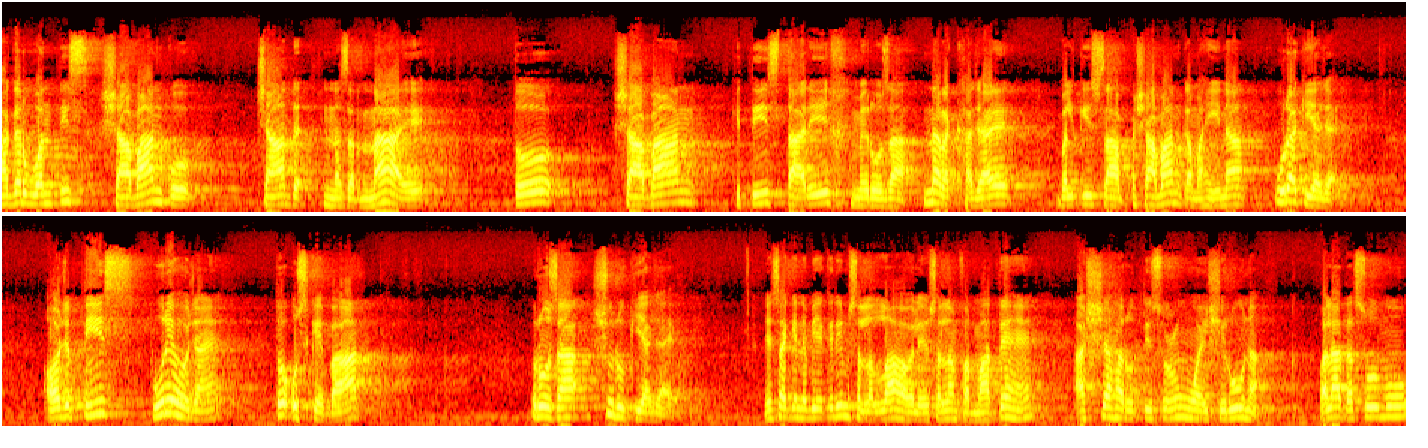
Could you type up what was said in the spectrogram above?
اگر انتیس شابان کو چاند نظر نہ آئے تو شابان کی تیس تاریخ میں روزہ نہ رکھا جائے، بلکہ شابان کا مہینہ پورا کیا جائے۔ اور جب تیس پورے ہو جائیں تو اس کے بعد روزہ شروع کیا جائے۔ جیسا کہ نبی کریم صلی اللہ علیہ وسلم فرماتے ہیں اشہر التسعون و عشرون، ولا تصوموا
